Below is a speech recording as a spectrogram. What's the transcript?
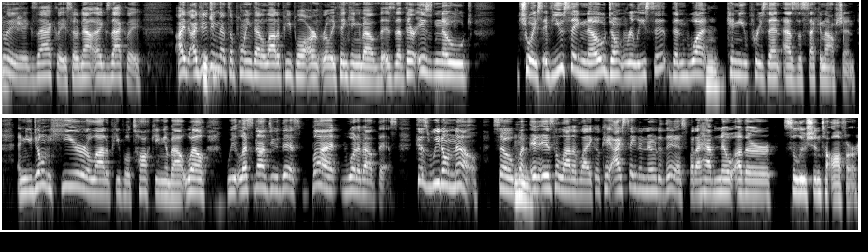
Exactly, exactly. So now, exactly. I, I do Did think you- that's a point that a lot of people aren't really thinking about is that there is no choice. If you say no, don't release it, then what Hmm. can you present as the second option? And you don't hear a lot of people talking about, well, we let's not do this, but what about this? Because we don't know. So, but Mhm. it is a lot of like, okay, I say to no to this, but I have no other solution to offer.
